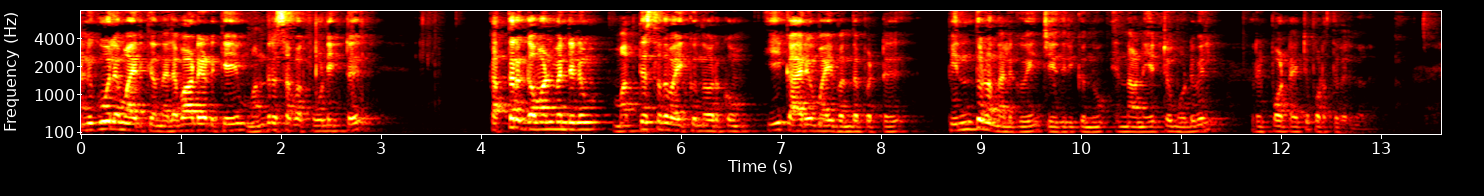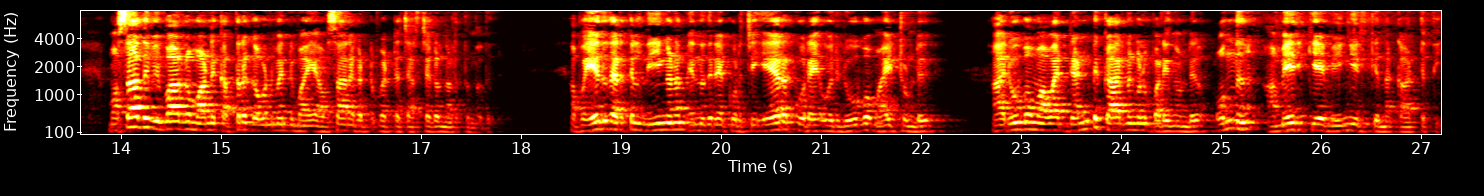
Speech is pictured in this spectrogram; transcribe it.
അനുകൂലമായിരിക്കുന്ന നിലപാടെടുക്കുകയും മന്ത്രിസഭ കൂടിയിട്ട് ഖത്തർ ഗവൺമെന്റിനും മധ്യസ്ഥത വഹിക്കുന്നവർക്കും ഈ കാര്യവുമായി ബന്ധപ്പെട്ട് പിന്തുണ നൽകുകയും ചെയ്തിരിക്കുന്നു എന്നാണ് ഏറ്റവും ഒടുവിൽ റിപ്പോർട്ടായിട്ട് പുറത്തു വരുന്നത്. മൊസാദ് വിഭാഗമാണ് ഖത്തർ ഗവൺമെന്റുമായി അവസാനഘട്ടപ്പെട്ട ചർച്ചകൾ നടത്തുന്നത്. അപ്പോൾ ഏത് തരത്തിൽ നീങ്ങണം എന്നതിനെക്കുറിച്ച് ഏറെക്കുറെ ഒരു രൂപമായിട്ടുണ്ട്. ആ രൂപമാവാൻ രണ്ട് കാരണങ്ങളും പറയുന്നുണ്ട്. ഒന്ന് അമേരിക്കയെ വീങ്ങിയിരിക്കുന്ന കാട്ടുതീ.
